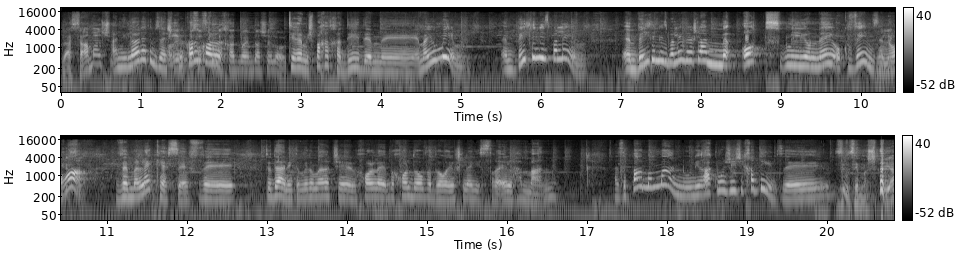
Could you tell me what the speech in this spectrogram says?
זה עשה משהו? אני לא יודעת אם זה הרי ישפיע. קודם בסוף כל, כל אחד בעמדה שלו. תראה, משפחת חדיד הם, אה, הם איומים, הם בלתי נסבלים. הם בלתי נסבלים ויש להם מאות מיליוני עוקבים, זה נורא. ומלא כסף, ואתה יודע, אני תמיד אומרת שבכל בכל דור ודור יש לישראל המן. אז הפעם המן, הוא נראה כמו ז'יז'י חדיד, זה... זה זה משפיע?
